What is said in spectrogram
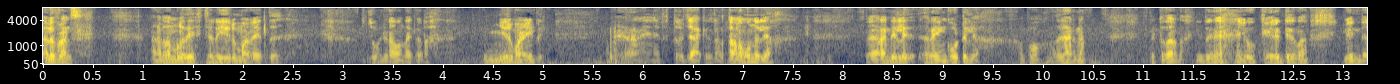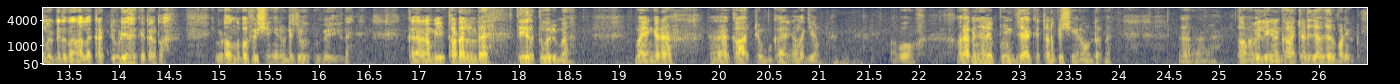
ഹലോ ഫ്രണ്ട്സ് അങ്ങനെ നമ്മൾ ചെറിയൊരു മഴയത്ത് ചൂണ്ടിടാൻ വന്നേക്കടാ. കുഞ്ഞൊരു മഴയുണ്ട്. ഇത്ര ജാക്കറ്റ് ഇടാം. തണമൊന്നുമില്ല വേറെ എന്റെ റെയിൻ കോട്ടില്ല അപ്പോൾ അത് കാരണം ഇട്ടതാണ്. ഇത് ഞാൻ യു കെയിൽ ഇട്ടിരുന്ന വിൻഡറിൽ ഇട്ടിരുന്ന നല്ല കട്ടിപിടി ജാക്കറ്റാട്ടാ ഇവിടെ വന്നപ്പോൾ ഫിഷിങ്ങിന് വേണ്ടി ഉപയോഗിക്കണേ. കാരണം ഈ കടലിന്റെ തീരത്ത് വരുമ്പോൾ ഭയങ്കര കാറ്റും കാര്യങ്ങളൊക്കെയാണ്. അപ്പോൾ കാരണം ഞാൻ എപ്പോഴും ജാക്കറ്റാണ് ഫിഷിങ്ങിന് കൊണ്ടിരുന്നത് തണവില്ലെങ്കിൽ കാറ്റടിച്ചാൽ ചിലപ്പോൾ പണി കിട്ടും.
